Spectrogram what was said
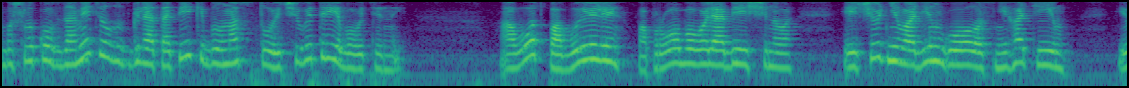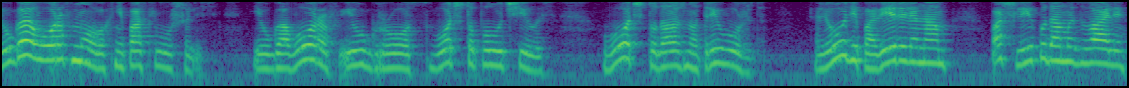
Башлыков заметил, взгляд опеки был настойчивый, требовательный. А вот побыли, попробовали обещанного, и чуть не в один голос не хотим, и уговоров новых не послушались, и уговоров, и угроз, вот что получилось, вот что должно тревожить. Люди поверили нам, пошли, куда мы звали,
